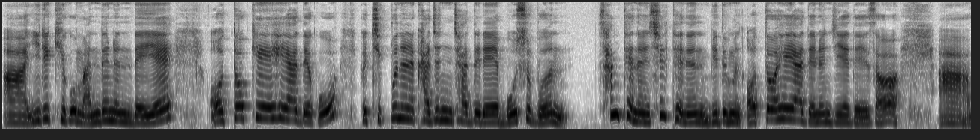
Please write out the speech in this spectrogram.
아, 일으키고 만드는 데에 어떻게 해야 되고 그 직분을 가진 자들의 모습은 상태는 실태는 믿음은 어떠해야 되는지에 대해서 아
